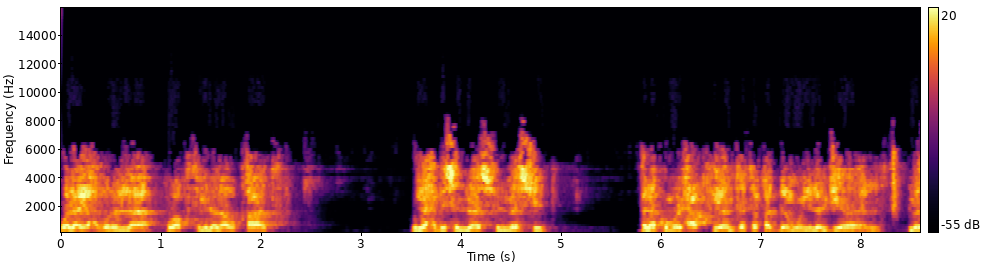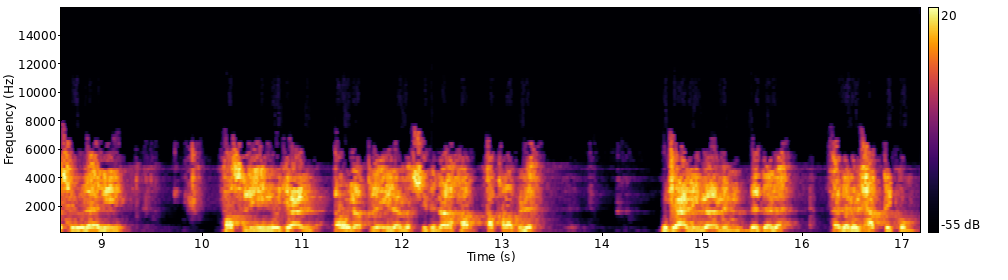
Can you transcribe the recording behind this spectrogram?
ولا يحضر إلا وقت من الأوقات ويحبس الناس في المسجد. فلكم الحق في أن تتقدموا إلى الجهة المسؤولة لفصله وجعل أو نقله إلى مسجد آخر أقرب له وجعل إمام بدله. هذا من حقكم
